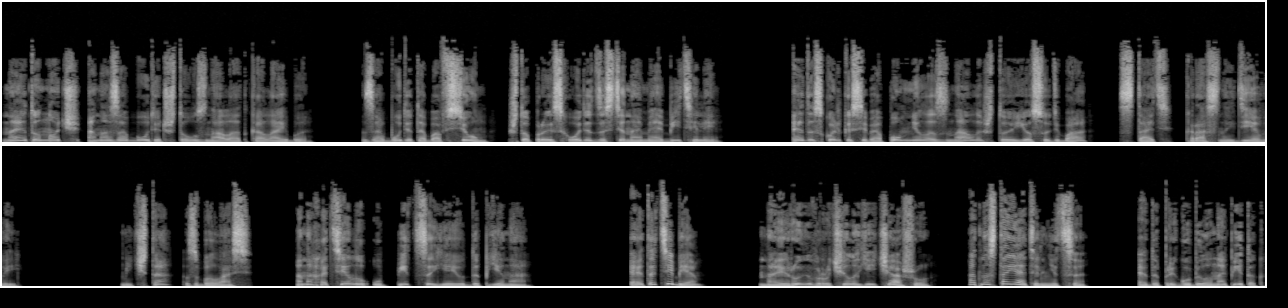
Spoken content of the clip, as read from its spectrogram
На эту ночь она забудет, что узнала от Калайбы. Забудет обо всем, что происходит за стенами обители. Эда, сколько себя помнила, знала, что ее судьба — стать красной девой. Мечта сбылась. Она хотела упиться ею до пьяна. «Это тебе». Найруя вручила ей чашу, от настоятельницы. Эда пригубила напиток.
